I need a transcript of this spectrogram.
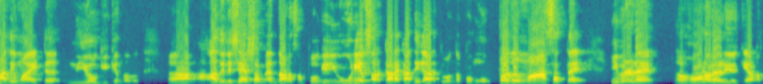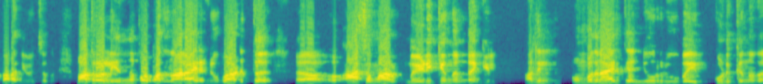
ആദ്യമായിട്ട് നിയോഗിക്കുന്നത്. അതിനുശേഷം എന്താണ് സംഭവിക്കുക? യു ഡി എഫ് സർക്കാരൊക്കെ അധികാരത്തിൽ വന്നപ്പോൾ മുപ്പത് മാസത്തെ ഇവരുടെ ഹോണറേറിയൊക്കെയാണ് തടഞ്ഞു വെച്ചത്. മാത്രമല്ല ഇന്നിപ്പോ പതിനാലായിരം രൂപ അടുത്ത് ആശമാർ മേടിക്കുന്നുണ്ടെങ്കിൽ അതിൽ ഒമ്പതിനായിരത്തി അഞ്ഞൂറ് രൂപയും കൊടുക്കുന്നത്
